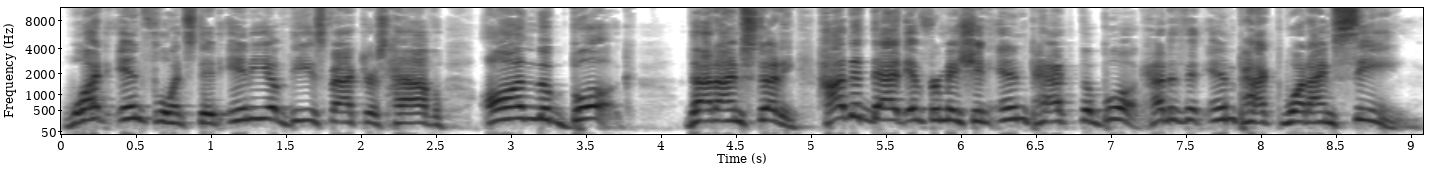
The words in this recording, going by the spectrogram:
what influence did any of these factors have on the book that I'm studying? How did that information impact the book? How does it impact what I'm seeing?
